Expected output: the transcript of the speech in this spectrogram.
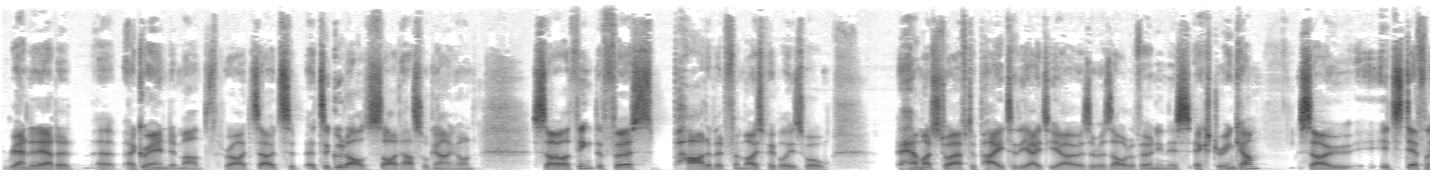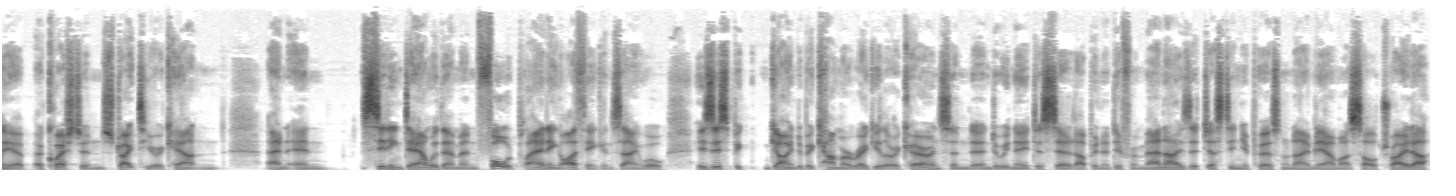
rounded out at a, a, grand a month, right? So it's a, it's a good old side hustle going on. So I think the first part of it for most people is, well, how much do I have to pay to the ATO as a result of earning this extra income? So it's definitely a, a question straight to your accountant and, and sitting down with them and forward planning, I think, and saying, well, is this be- going to become a regular occurrence and, and do we need to set it up in a different manner? Is it just in your personal name now, my sole trader?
